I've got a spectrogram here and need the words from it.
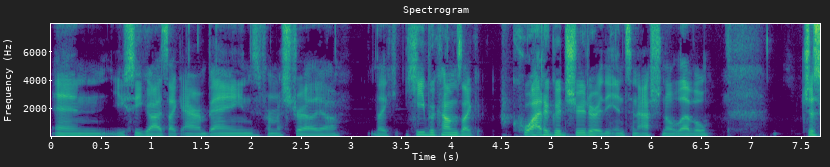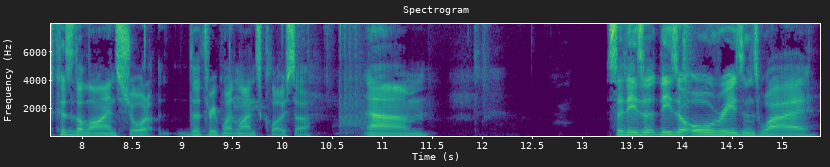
And you see guys like Aron Baynes from Australia, like he becomes like quite a good shooter at the international level just because the line's short, the three point line's closer. Um, so these are these are all reasons why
